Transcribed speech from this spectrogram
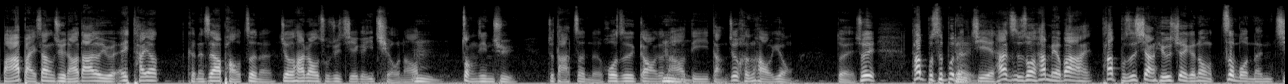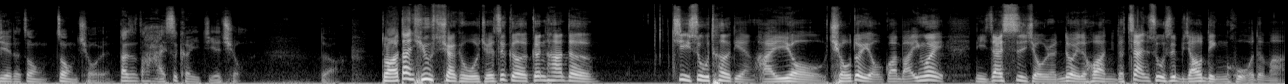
把它摆上去，然后大家都以为哎他要可能是要跑正了，就他绕出去接个一球，然后撞进去就打正了，或者是刚好就拿到第一档，就很好用。对，所以他不是不能接，他只是说他没有办法，他不是像 Hugh Jack 那种这么能接的这种这种球员，但是他还是可以接球的，对啊，对啊。但 Hugh Jack 我觉得这个跟他的技术特点还有球队有关吧，因为你在四九人队的话，你的战术是比较灵活的嘛，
